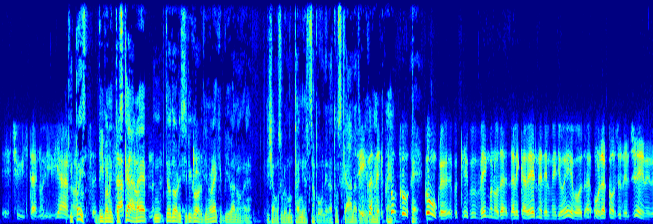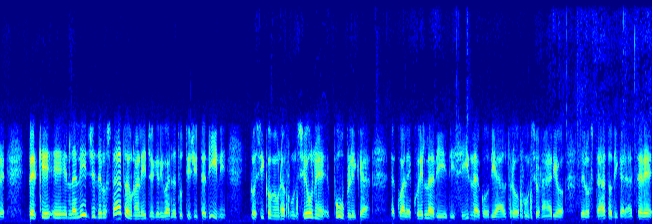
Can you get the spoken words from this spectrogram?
eh, civiltà noi viviamo. Che poi sa- vivono in Toscana, eh? sappiano- Teodori si ricordi, non è che vivano eh, diciamo sulle montagne del sapone, la Toscana. Sì, vabbè, teoricamente, co- co- eh, eh. comunque che vengono da- dalle caverne del Medioevo da- o da cose del genere, perché eh, la legge dello Stato è una legge che riguarda tutti i cittadini, così come una funzione pubblica, eh, quale è quella di, di sindaco o di altro funzionario dello Stato di carattere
